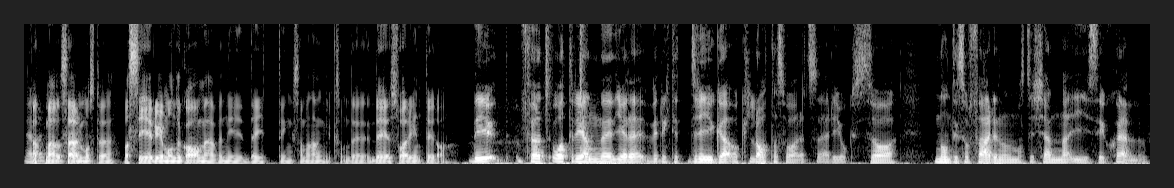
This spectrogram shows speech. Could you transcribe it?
Eller? Att man så här måste vara seriemonogam även i datingsammanhang liksom. Det, det, så är det inte idag. Det är ju, för att återigen ge det riktigt dryga och lata svaret så är det ju också någonting som Ferdinand måste känna i sig själv.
